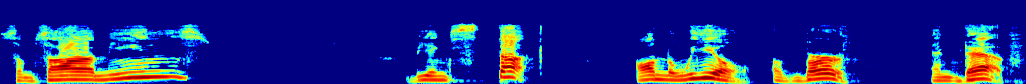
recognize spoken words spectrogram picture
Samsara means being stuck on the wheel of birth and death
